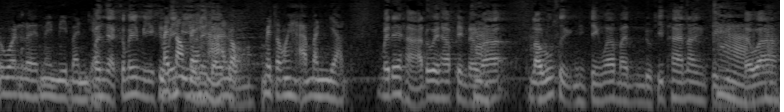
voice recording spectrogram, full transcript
ล้วนๆเลยไม่มีบัญญับัติญญัติก็ไม่มีคือไม่ไม่ต้องมีไปอยู่ในหาใจหรผอกมไม่ต้องไปหาบัญญัติ ไม่ได้หาด้วยครับเพียงแต่ค่ะว่าเรารู้สึกจริง ๆ ว่ามันอยู่ที่ท่านั่งจริงค่ะแต่ว่าค่ะ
